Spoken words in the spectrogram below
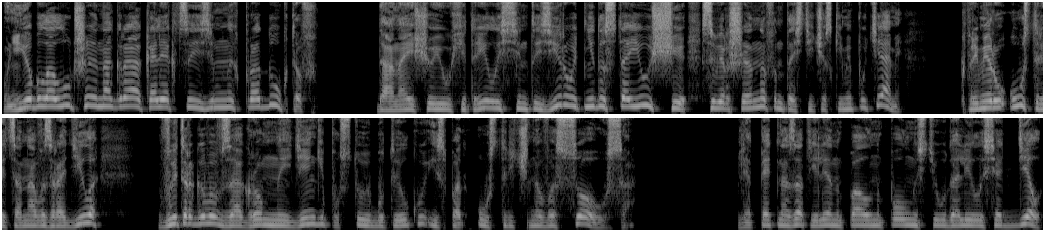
У нее была лучшая награда коллекции земных продуктов, да она еще и ухитрилась синтезировать недостающие совершенно фантастическими путями. К примеру, устриц она возродила, выторговав за огромные деньги пустую бутылку из-под устричного соуса. Лет пять назад Елена Павловна полностью удалилась от дел,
